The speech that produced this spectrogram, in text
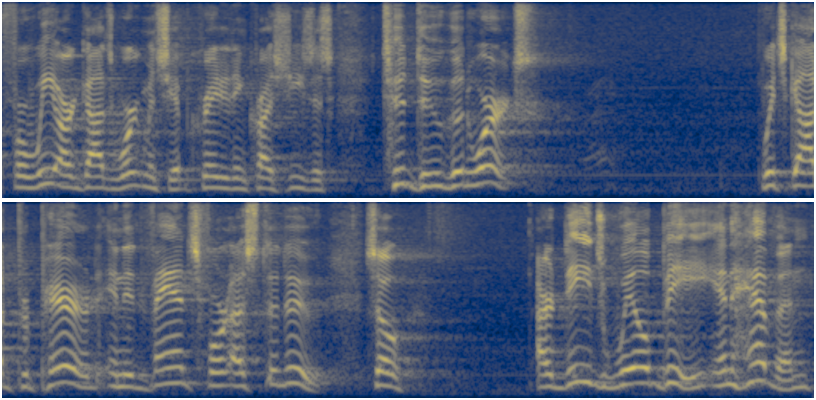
for we are God's workmanship created in Christ Jesus to do good works, which God prepared in advance for us to do. So our deeds will be in heaven,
